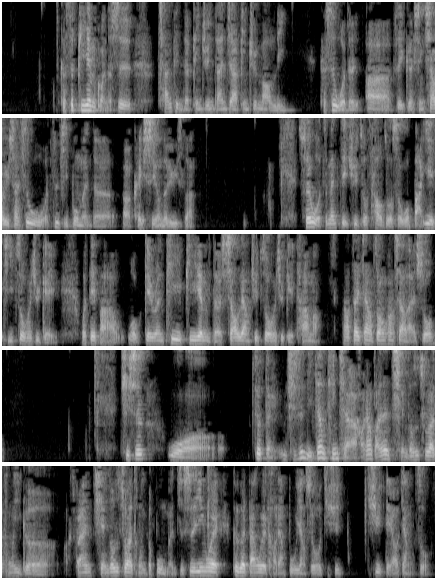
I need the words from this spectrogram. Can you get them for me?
可是 PM 管的是产品的平均单价、平均毛利。可是我的呃这个行销预算是我自己部门的呃可以使用的预算。所以我这边自己去做操作的时候，我把业绩做回去给，我得把我给人 TPM 的销量去做回去给他嘛。然后在这样状况下来说，其实我就等于，其实你这样听起来好像反正钱都是出在同一个，反正钱都是出在同一个部门，只是因为各个单位考量不一样，所以我继续继续得要这样做。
